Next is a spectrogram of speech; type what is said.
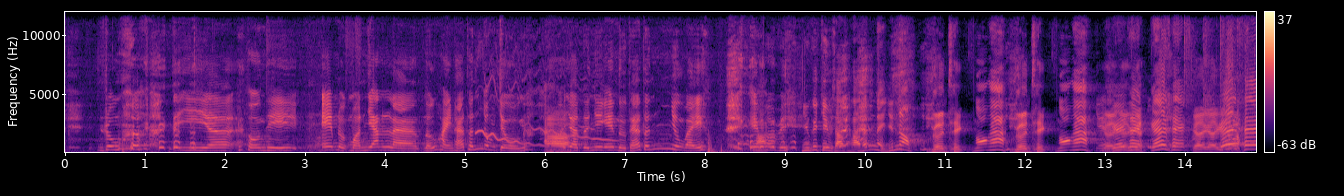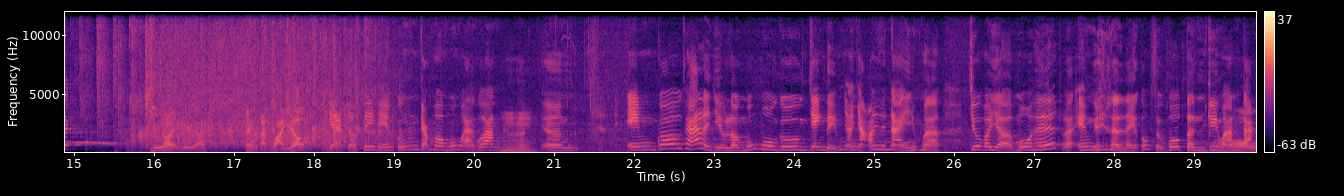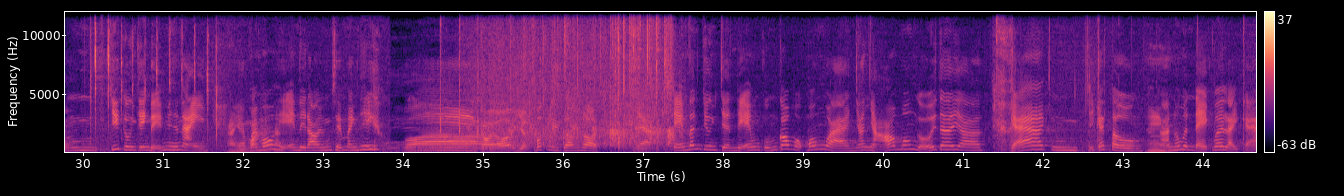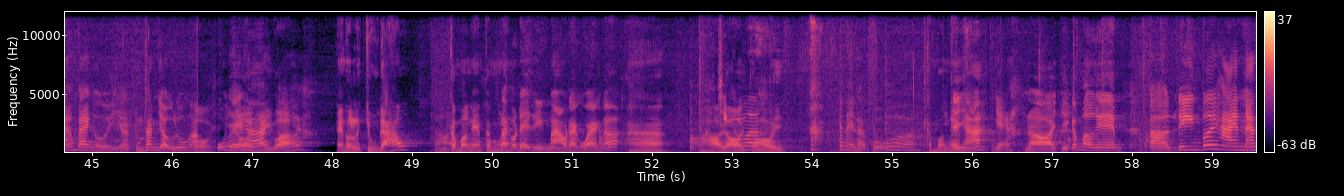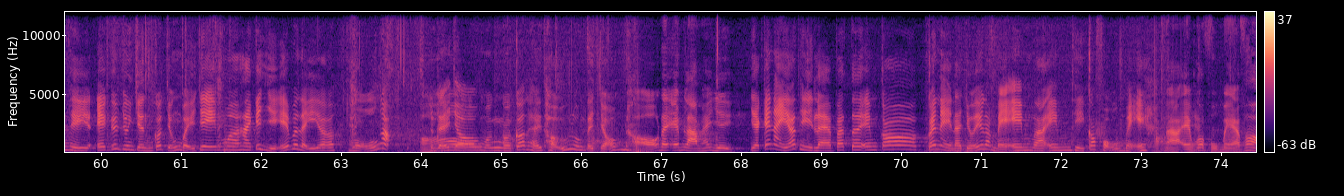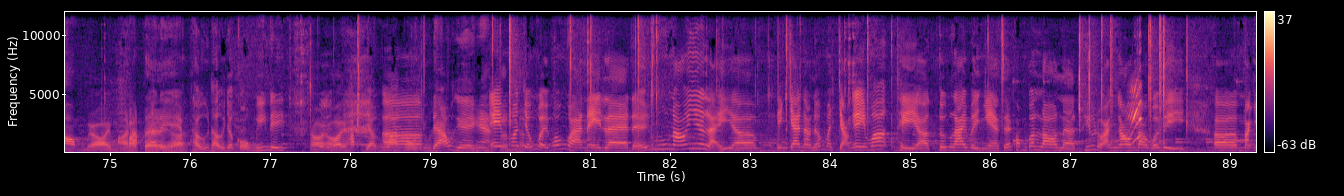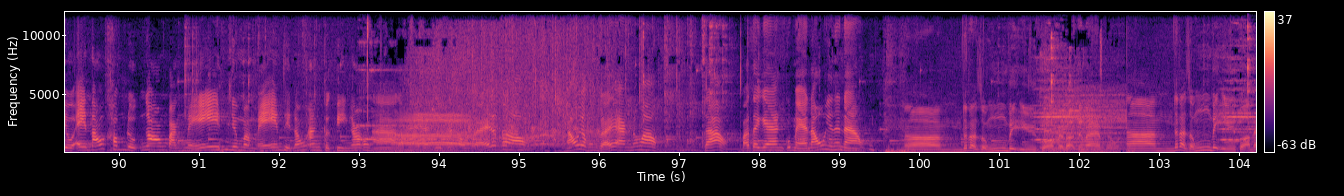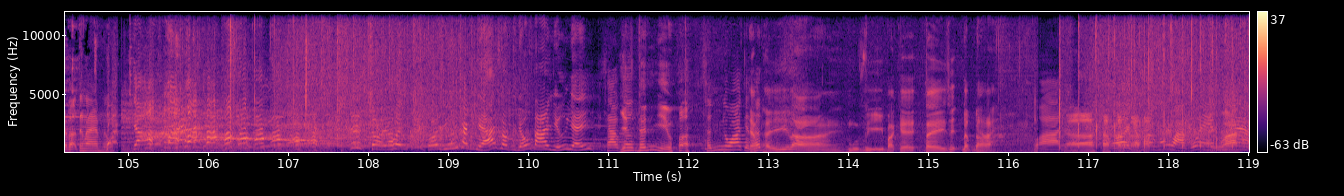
run. Tại vì ờ, thường thì em được mệnh danh là nữ hoàng thả thính trong trường. À. bây giờ tự nhiên em được thả thính như vậy em em hơi bị nhưng cái chiêu xạo thả thính này dính không? Ghê thiệt. Ngon ha? Ghê thiệt. Ngon ha? Ghê, ghê ghê, thiệt ghê. thiệt. Ghê ghê ghê. Thiệt. Vui Rồi. vui rồi em có tặng quà gì không? Dạ đầu tiên thì em cũng cảm ơn món quà của anh. Ừ. Ờ, em có khá là nhiều lần muốn mua gương trang điểm nhỏ nhỏ như thế này nhưng mà chưa bao giờ mua hết và em nghĩ là lại có sự vô tình khi mà anh tặng chiếc gương trang điểm như thế này Hay và mai mốt thì em đi đâu em cũng sẽ mang theo wow trời ơi giật bất ly thân rồi Dạ. Thì em đến chương trình thì em cũng có một món quà nhỏ nhỏ muốn gửi tới ờ, cả ừ, chị Cát Tường, Ừ. anh Hữu Minh Đạt với lại cả ba người ờ, cùng tham dự luôn ạ. Ôi, Ủa vậy ơi, hả? hay quá Rồi. em thật là chu đáo Đó. cảm ơn em cảm ơn ta có để riêng màu đàng hoàng đó à trời ơi trời Cái này là của ờ, cảm ơn chị em hả dạ. rồi chị cảm ơn em À, riêng với hai anh nam thì em cái chương trình có chuẩn bị cho em ờ, hai cái dĩa với lại muỗng ạ. Ồ. Để cho mọi người có thể thử luôn tại chỗ ở đây em làm hay gì Dạ cái này á thì là pate em có cái này là chủ yếu là mẹ em và em thì có phụ mẹ. à em có phụ mẹ phải không rồi mở nắp ra đi hả? em thử thử cho cổ miếng đi trời ơi hấp dẫn quá À. cô chu đáo ghê ha Em ha. chuẩn bị món quà này là để muốn nói với lại ờ, chàng trai nào nếu mà chọn em á thì ờ, tương lai về nhà sẽ không có lo là thiếu đồ ăn ngon đâu bởi vì ờ, mặc dù em nấu không được ngon bằng mẹ em nhưng mà mẹ em thì nấu ăn cực kỳ ngon. à là mẹ đã thương cái con rể đó phải không? Nấu cho con rể ăn đúng không? Sao? Ba tay gan của mẹ nấu như thế nào? À, rất là giống vị của mẹ vợ tương lai em đúng không? à, Rất là giống vị của mẹ vợ tương lai em đúng không? trời ơi trời dưới khán giả sao mà vỗ tay dữ vậy? Sao dính cưng thính nhiều quá. Thính quá trời em thích thấy là mùi vị ba cái tê rất đậm đà. Wow. à. rồi cảm ơn món quà của em quá. nha.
